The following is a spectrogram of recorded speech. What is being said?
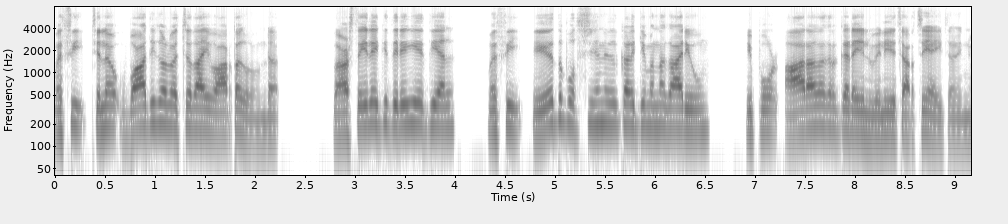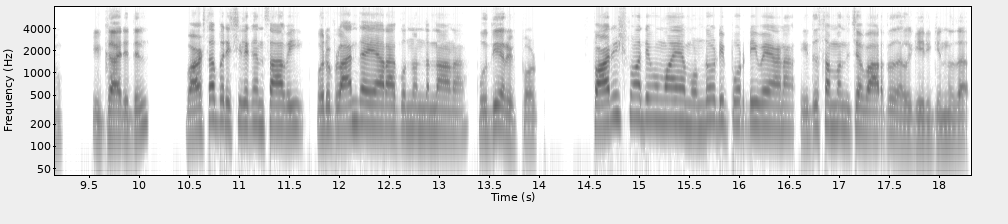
മെസ്സി ചില ഉപാധികൾ വെച്ചതായി വാർത്തകളുണ്ട്. ബാഴ്സയിലേക്ക് തിരികെ എത്തിയാൽ മെസ്സി ഏത് പൊസിഷനിൽ കളിക്കുമെന്ന കാര്യവും ഇപ്പോൾ ആരാധകർക്കിടയിൽ വലിയ ചർച്ചയായി കഴിഞ്ഞു. ഇക്കാര്യത്തിൽ വാഴ്സ പരിശീലകൻ സാവി ഒരു പ്ലാൻ തയ്യാറാക്കുന്നുണ്ടെന്നാണ് പുതിയ റിപ്പോർട്ട്. സ്പാനിഷ് മാധ്യമമായ മുണ്ടോ ഡിപ്പോർട്ടീവയാണ് ഇത് സംബന്ധിച്ച വാർത്ത നൽകിയിരിക്കുന്നത്.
